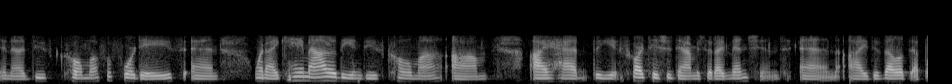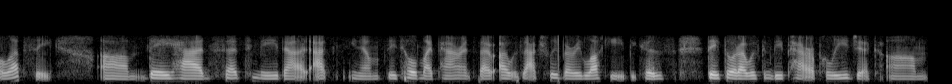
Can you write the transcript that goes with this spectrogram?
in, a induced coma for four days, and when I came out of the induced coma, um, I had the scar tissue damage that I mentioned, and I developed epilepsy um they had said to me that at, you know they told my parents that I was actually very lucky because they thought I was going to be paraplegic. Um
